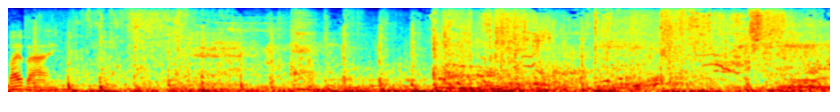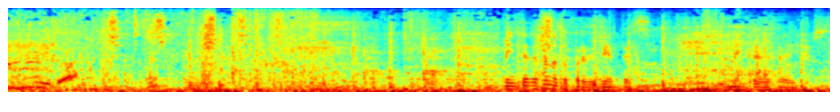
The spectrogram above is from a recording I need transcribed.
Bye-bye. Me interesan los supervivientes. Me interesan ellos.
